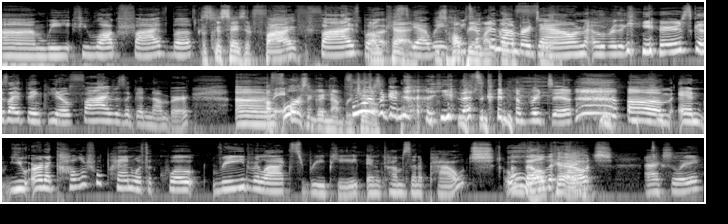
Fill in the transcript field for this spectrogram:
Um, we, if you log five books, I was gonna say, is it five? Five books. Okay. Yeah, we, we took the go to number down over the years because I think, you know, five is a good number. Um, A four is a good number Four too. is a good yeah, that's a good number too. Um, and you earn a colorful pen with a quote: "Read, relax, repeat," and comes in a pouch, a velvet okay. pouch, actually.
